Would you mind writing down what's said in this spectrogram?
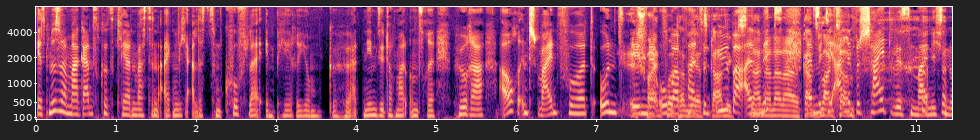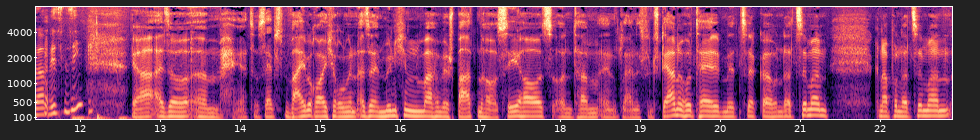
Jetzt müssen wir mal ganz kurz klären, was denn eigentlich alles zum Kuffler-Imperium gehört. Nehmen Sie doch mal unsere Hörer auch in Schweinfurt und in Schweinfurt der Oberpfalz und überall nein, mit, nein, nein, damit langsam. die alle Bescheid wissen, meine ich nur. Wissen Sie? Ja, also ähm, ja, selbst Weihberäucherungen. Also in München machen wir Spatenhaus, Seehaus und haben ein kleines Fünf-Sterne-Hotel mit circa 100 Zimmern, knapp 100 Zimmern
